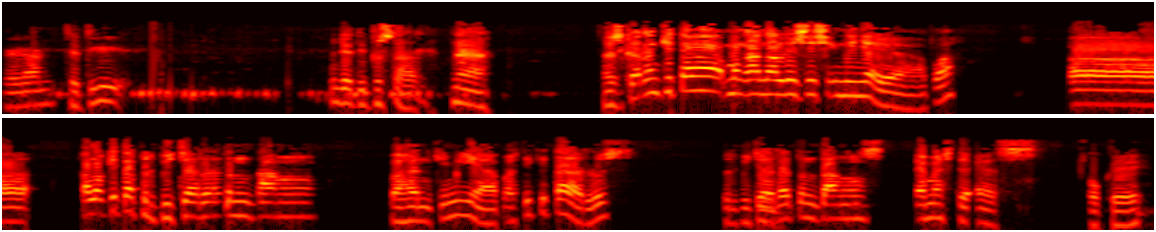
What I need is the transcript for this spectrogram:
ya kan? Jadi menjadi besar. Nah, nah sekarang kita menganalisis ininya ya apa? Eh, kalau kita berbicara tentang bahan kimia, pasti kita harus berbicara tentang MSDS. Oke.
